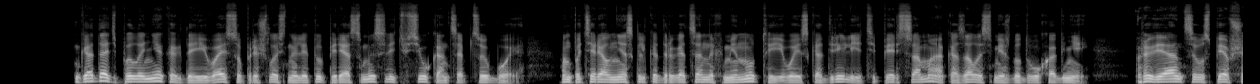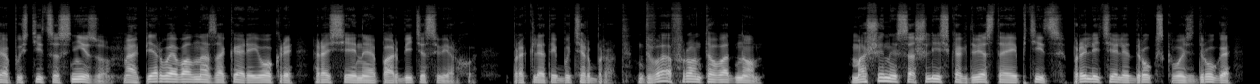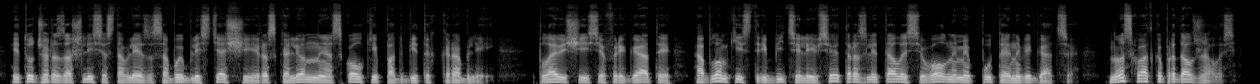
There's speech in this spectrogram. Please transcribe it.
Гадать было некогда, и Вайсу пришлось на лету переосмыслить всю концепцию боя. Он потерял несколько драгоценных минут, и его эскадрилья теперь сама оказалась между двух огней. Равианцы, успевшие опуститься снизу, а первая волна Закария и Окры, рассеянная по орбите сверху. Проклятый бутерброд. Два фронта в одном. Машины сошлись, как две стаи птиц, пролетели друг сквозь друга и тут же разошлись, оставляя за собой блестящие и раскаленные осколки подбитых кораблей. Плавящиеся фрегаты, обломки истребителей — все это разлеталось волнами, путая навигацию. Но схватка продолжалась.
